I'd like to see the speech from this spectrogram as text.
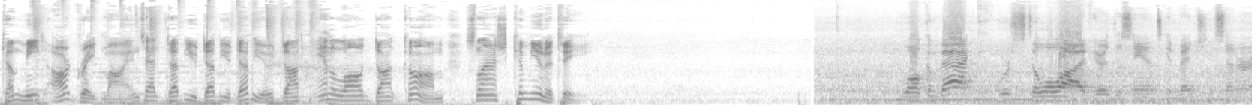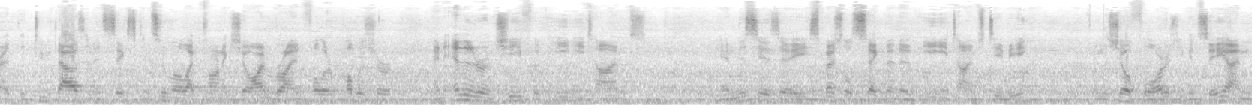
Come meet our great minds at www.analog.com slash community. Welcome back. We're still alive here at the Sands Convention Center at the 2006 Consumer Electronics Show. I'm Brian Fuller, publisher and editor-in-chief of EE Times. And this is a special segment of EE Times TV from the show floor. As you can see, I'm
